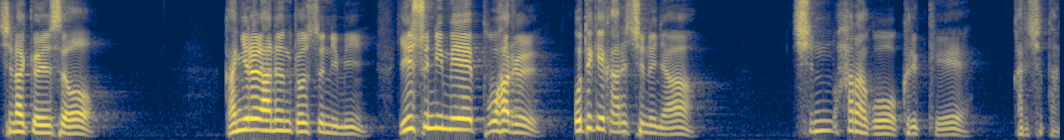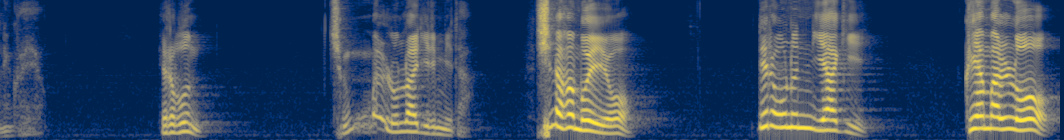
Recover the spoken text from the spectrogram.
신학교에서 강의를 하는 교수님이 예수님의 부활을 어떻게 가르치느냐 신하라고 그렇게 가르쳤다는 거예요. 여러분 정말 놀랄 일입니다. 신화가 뭐예요? 내려오는 이야기. 그야말로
